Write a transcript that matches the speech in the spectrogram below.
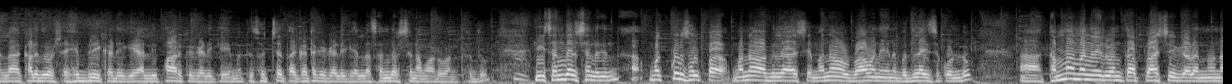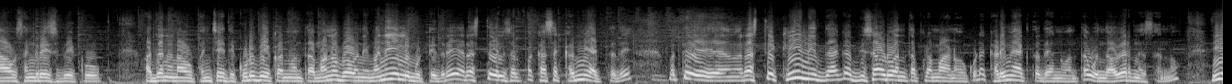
ಎಲ್ಲ ಕಳೆದ ವರ್ಷ ಹೆಬ್ರಿ ಕಡೆಗೆ ಅಲ್ಲಿ ಪಾರ್ಕ್ಗಳಿಗೆ ಮತ್ತು ಸ್ವಚ್ಛತಾ ಘಟಕಗಳಿಗೆ ಎಲ್ಲ ಸಂದರ್ಶನ ಮಾಡುವಂಥದ್ದು. ಈ ಸಂದರ್ಶನದಿಂದ ಮಕ್ಕಳು ಸ್ವಲ್ಪ ಮನೋ ಅಭಿಲಾಷೆ ಮನೋಭಾವನೆಯನ್ನು ಬದಲಾಯಿಸಿಕೊಂಡು ತಮ್ಮ ಮನೆಯಲ್ಲಿರುವಂಥ ಪ್ಲಾಸ್ಟಿಕ್ಗಳನ್ನು ನಾವು ಸಂಗ್ರಹಿಸಬೇಕು. ಅದನ್ನು ನಾವು ಪಂಚಾಯಿತಿ ಕೊಡಬೇಕು ಅನ್ನುವಂಥ ಮನೋಭಾವನೆ ಮನೆಯಲ್ಲಿ ಮುಟ್ಟಿದರೆ ರಸ್ತೆಯಲ್ಲಿ ಸ್ವಲ್ಪ ಕಸ ಕಮ್ಮಿ ಆಗ್ತದೆ. ಮತ್ತು ರಸ್ತೆ ಕ್ಲೀನ್ ಇದ್ದಾಗ ಬಿಸಾಡುವಂಥ ಪ್ರಮಾಣವು ಕೂಡ ಕಡಿಮೆ ಆಗ್ತದೆ ಅನ್ನುವಂಥ ಒಂದು ಅವೇರ್ನೆಸ್ಸನ್ನು ಈ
